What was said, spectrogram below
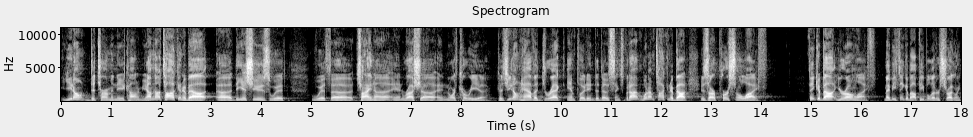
you don't determine the economy. I'm not talking about uh, the issues with with uh, China and Russia and North Korea because you don't have a direct input into those things. But I'm, what I'm talking about is our personal life. Think about your own life. Maybe think about people that are struggling.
